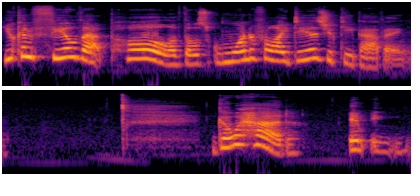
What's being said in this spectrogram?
You can feel that pull of those wonderful ideas you keep having. Go ahead, and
